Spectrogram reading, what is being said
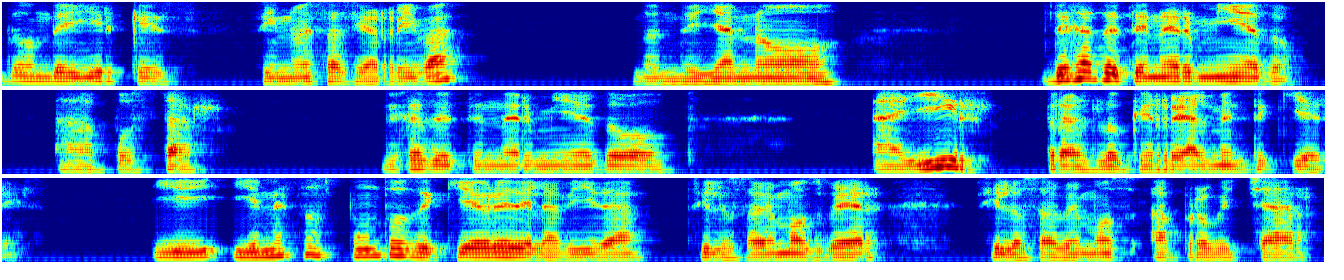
donde ir que si no es hacia arriba donde ya no dejas de tener miedo a apostar, dejas de tener miedo a ir tras lo que realmente quieres. Y, en estos puntos de quiebre de la vida, si lo sabemos ver, si lo sabemos aprovechar,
